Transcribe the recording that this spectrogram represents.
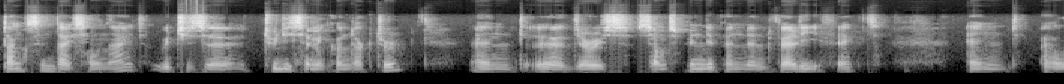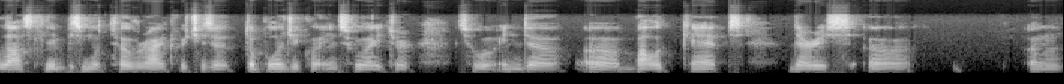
tungsten diselenide, which is a 2D semiconductor and there is some spin-dependent valley effect and uh, lastly bismuth telluride which is a topological insulator so in the uh, bulk gaps there is uh, um,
